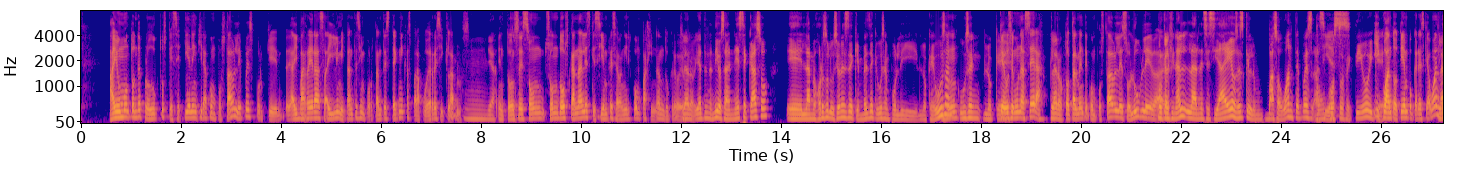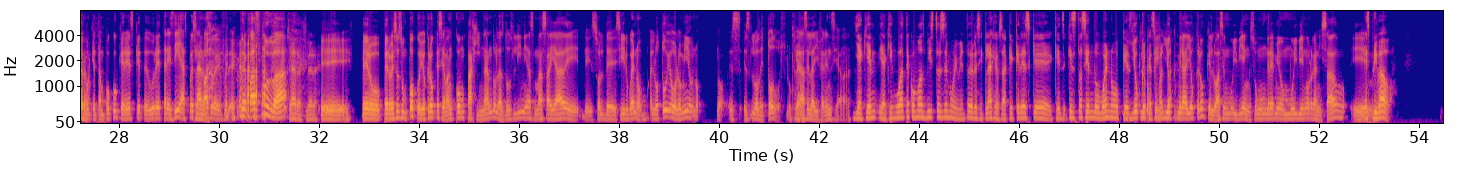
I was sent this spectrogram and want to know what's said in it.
hay un montón de productos que se tienen que ir a compostable, pues, porque hay barreras, hay limitantes importantes técnicas para poder reciclarlos. Mm, Entonces, son, son dos canales que siempre se van a ir compaginando, creo yo. Claro, ya te entendí. O sea, en ese caso, eh, la mejor solución es de que en vez de que usen poli, lo que usan, usen lo que... Que usen una cera. Claro. Totalmente compostable, soluble. Porque al final la necesidad de ellos es que el vaso aguante, pues, a un costo efectivo. ¿Y, cuánto tiempo querés que aguante? Porque tampoco querés que te dure tres días, pues, un vaso de, fast food, ¿va? claro, claro. Eh, pero, pero eso es un poco. Yo creo que se van compaginando las dos líneas más allá de, de, de decir, bueno, lo tuyo o lo mío, no no, es, lo de todos, lo que hace la diferencia. ¿Y aquí, en, ¿Y aquí en Guate cómo has visto ese movimiento de reciclaje? O sea, ¿qué crees que, que, se está haciendo bueno? ¿Qué es yo lo que hace falta? Yo, mira, yo creo que lo hacen muy bien. Son un gremio muy bien organizado. ¿Es em, privado?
